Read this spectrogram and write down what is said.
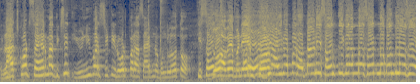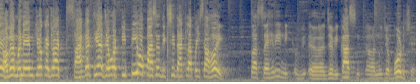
Rajkot શહેરમાં દીક્ષિત યુનિવર્સિટી રોડ પર આ સાહેબનો બંગલો હતો. જો હવે મને એમ કહો હાઈવે પર અદાણી શાંતિગ્રામમાં સાહેબનો બંગલો છે. હવે મને એમ કહો કે જો આ સાગઠિયા જેવો ટીપીઓ પાસે દીક્ષિત આટલા પૈસા હોય તો આ શહેરી જે વિકાસનું જે બોર્ડ છે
